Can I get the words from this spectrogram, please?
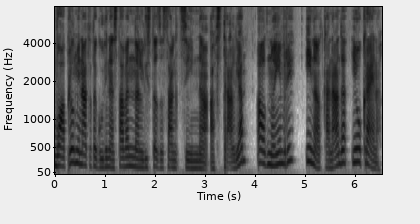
Во април минатата година е ставен на листа за санкции на Австралија, а од ноември и на Канада и Украина,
